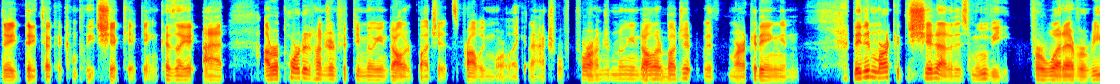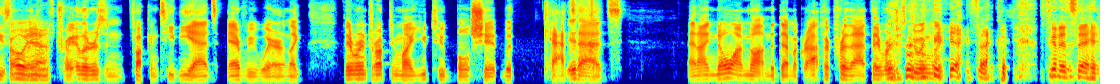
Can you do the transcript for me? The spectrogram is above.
they, they took a complete shit kicking because a, a reported 150 million dollar budget. It's probably more like an actual 400 million dollar Mhm. budget with marketing, and they didn't market the shit out of this movie for whatever reason. Oh, yeah. there was trailers and fucking TV ads everywhere, and like they were interrupting my YouTube bullshit with cats Yeah. ads. And I know I'm not in the demographic for that. They were just doing like yeah, exactly. I was gonna say,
